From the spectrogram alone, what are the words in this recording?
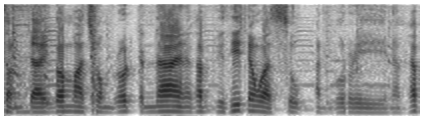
สนใจก็มาชมรถกันได้นะครับ อยู่ที่จังหวัดสุพรรณบุรีนะครับ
